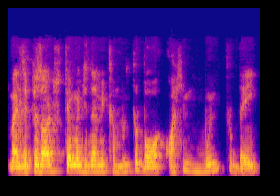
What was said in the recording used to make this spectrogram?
Mas o episódio tem uma dinâmica muito boa, corre muito bem.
